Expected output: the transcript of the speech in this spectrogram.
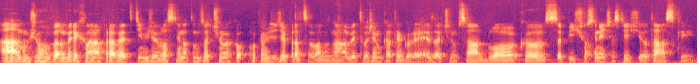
a můžu ho velmi rychle napravit tím, že vlastně na tom začnu jako okamžitě pracovat. Znamená, vytvořím kategorie, začnu psát blog, eh, se píšu si nejčastější otázky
